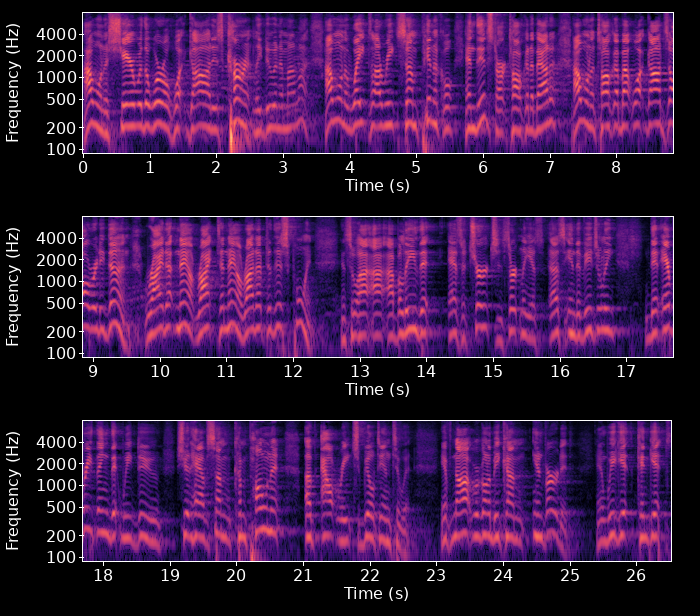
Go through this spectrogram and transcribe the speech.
I want to share with the world what God is currently doing in my life. I want to wait till I reach some pinnacle and then start talking about it. I want to talk about what God's already done right up now, right to now, right up to this point. And so I, I, I believe that as a church and certainly as us individually, that everything that we do should have some component of outreach built into it. If not, we're going to become inverted. And we get, can get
